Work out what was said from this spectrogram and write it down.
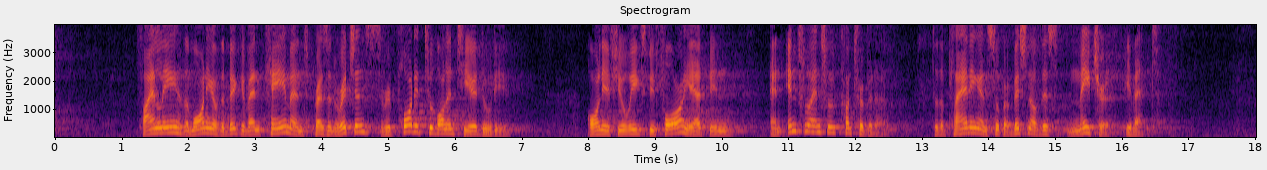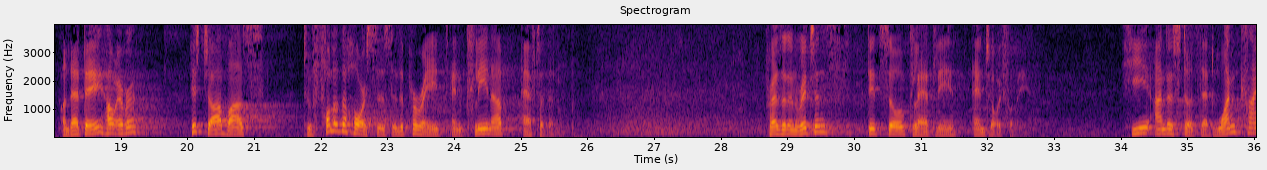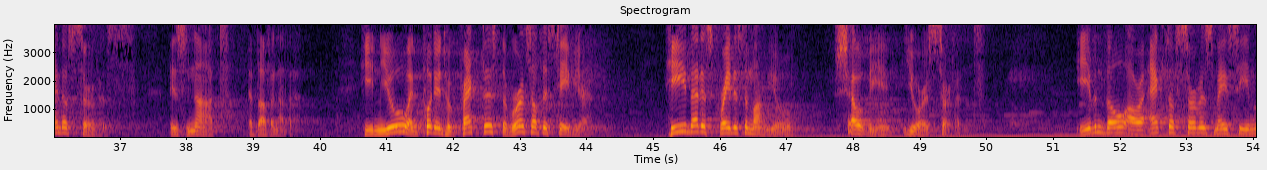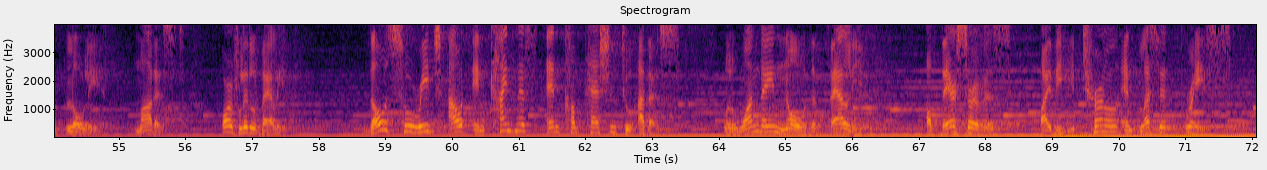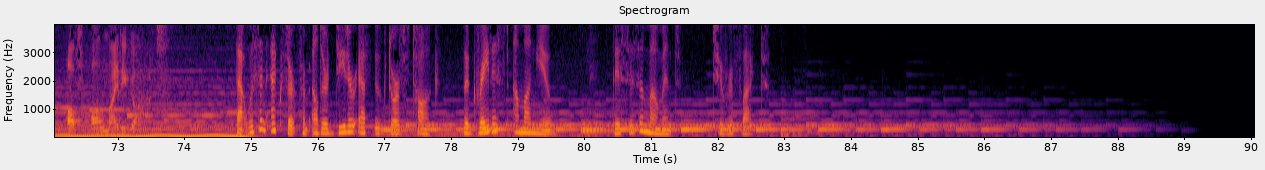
Finally, the morning of the big event came, and President Richins reported to volunteer duty. Only a few weeks before, he had been an influential contributor to the planning and supervision of this major event. On that day, however, his job was to follow the horses in the parade and clean up after them. President Richins did so gladly and joyfully. He understood that one kind of service is not above another. He knew and put into practice the words of the Savior He that is greatest among you shall be your servant. Even though our acts of service may seem lowly, modest, or of little value, those who reach out in kindness and compassion to others will one day know the value of their service by the eternal and blessed grace of Almighty God. That was an excerpt from Elder Dieter F. Uchtdorf's talk, The Greatest Among You. This is a moment to reflect.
